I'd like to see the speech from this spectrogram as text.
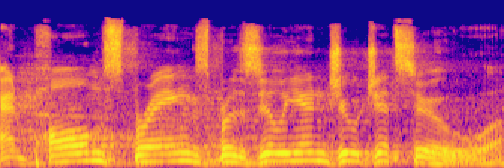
and Palm Springs Brazilian Jiu Jitsu.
